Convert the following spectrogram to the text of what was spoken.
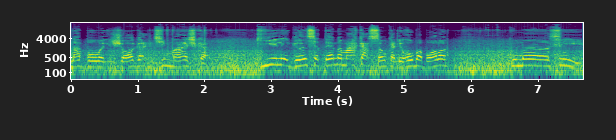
Na boa, ele joga demais, cara. Que elegância até na marcação, cara. Ele rouba a bola com uma, assim,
